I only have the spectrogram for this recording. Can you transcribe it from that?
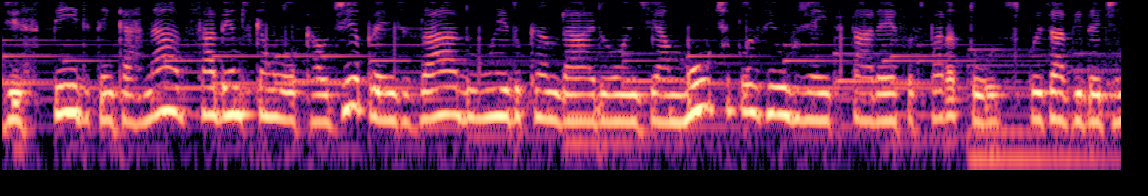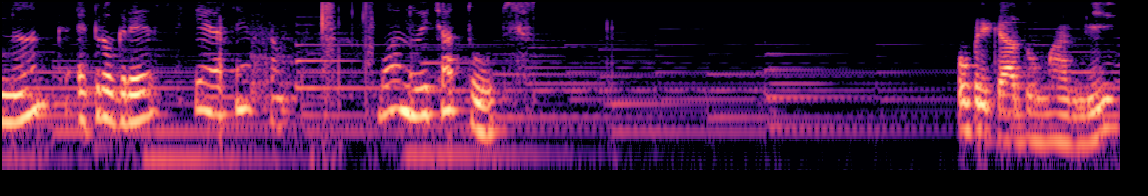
de espírito encarnado, sabemos que é um local de aprendizado, um educandário onde há múltiplas e urgentes tarefas para todos, pois a vida é dinâmica, é progresso e é ascensão. Boa noite a todos. Obrigado, Marli,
